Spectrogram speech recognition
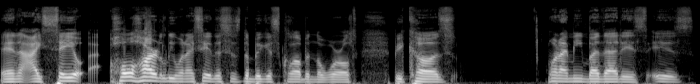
and I say wholeheartedly when I say this is the biggest club in the world, because what I mean by that is is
